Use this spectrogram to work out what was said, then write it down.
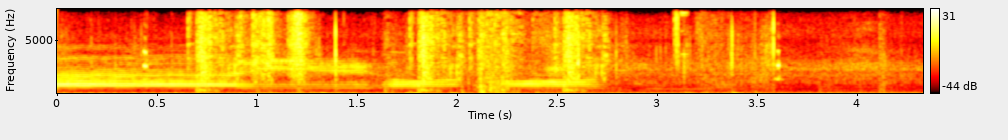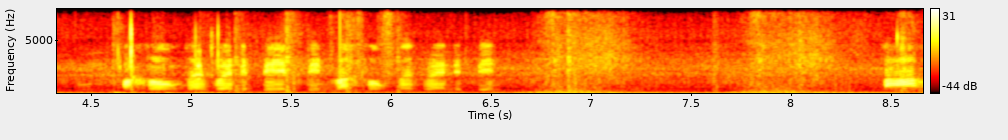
life ปักธงใส่เพื่อนในปีนปีนปักธงใส่เพื่อนในปีนปั๊ม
